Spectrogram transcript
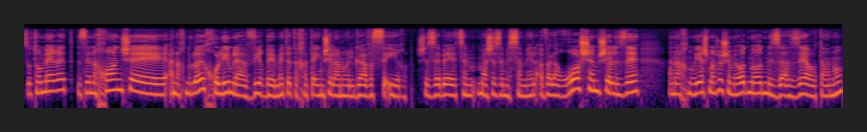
זאת אומרת, זה נכון שאנחנו לא יכולים להעביר באמת את החטאים שלנו אל גב השעיר, שזה בעצם מה שזה מסמל, אבל הרושם של זה, אנחנו, יש משהו שמאוד מאוד מזעזע אותנו,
